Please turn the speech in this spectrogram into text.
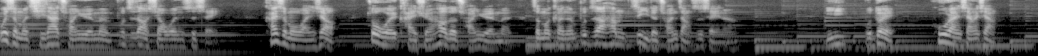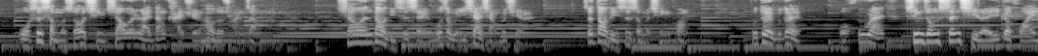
为什么其他船员们不知道肖恩是谁？开什么玩笑？作为凯旋号的船员们，怎么可能不知道他们自己的船长是谁呢？咦，不对。忽然想想，我是什么时候请肖恩来当凯旋号的船长呢？肖恩到底是谁？我怎么一下想不起来？这到底是什么情况？不对不对，我忽然心中升起了一个怀疑：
